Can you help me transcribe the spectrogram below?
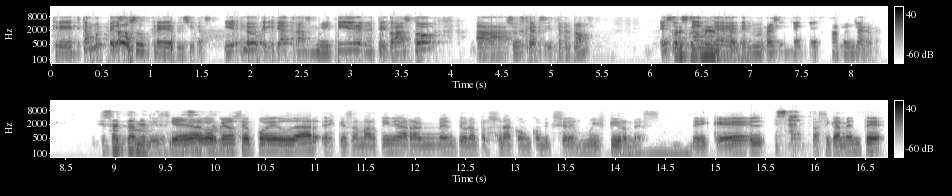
que está muy pegado a sus creencias y es lo que quería transmitir en este caso a su ejército, ¿no? Eso sí que me parece que hay que dejarlo claro. Exactamente. si hay algo que no se puede dudar es que San Martín era realmente una persona con convicciones muy firmes, de que él básicamente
